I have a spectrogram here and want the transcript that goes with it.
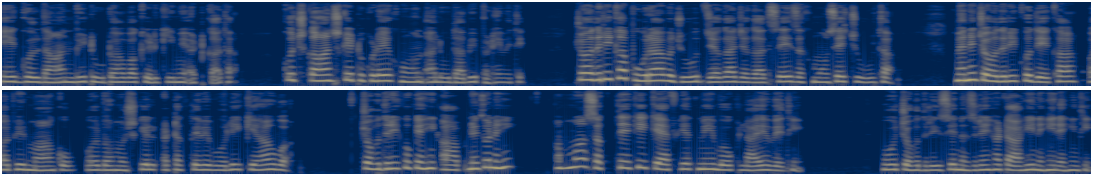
एक गुलदान भी टूटा हुआ खिड़की में अटका था। कुछ कांच के टुकड़े खून आलूदा भी पड़े हुए थे। चौधरी का पूरा वजूद जगह जगह से, जख्मों से चूर था। मैंने चौधरी को देखा और फिर माँ को, और मुश्किल अटकते हुए बोली, क्या हुआ? चौधरी को कहीं आपने तो नहीं? अम्मा सख्ते की कैफियत में बौखलाए हुए थी। वो चौधरी से नज़रें हटा ही नहीं रही थी।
